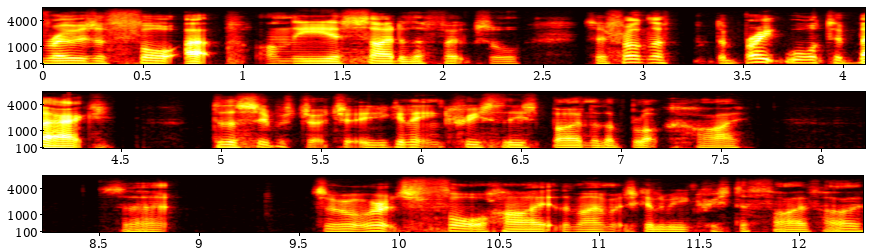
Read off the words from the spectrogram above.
rows of four up on the side of the forecastle. So from the the breakwater back to the superstructure, you're going to increase these by another block high. So so where it's four high at the moment, it's going to be increased to five high.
